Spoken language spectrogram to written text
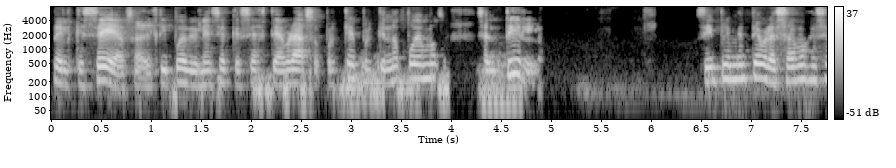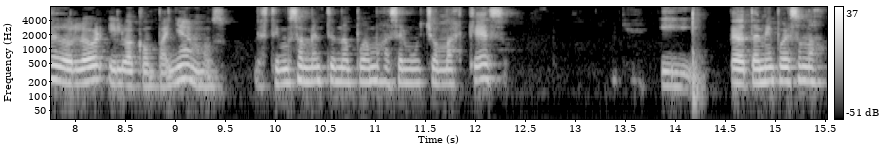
del que sea, o sea, del tipo de violencia que sea este abrazo. ¿Por qué? Porque no podemos sentirlo. Simplemente abrazamos ese dolor y lo acompañamos. Lastimosamente no podemos hacer mucho más que eso. Y, pero también por eso nos,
